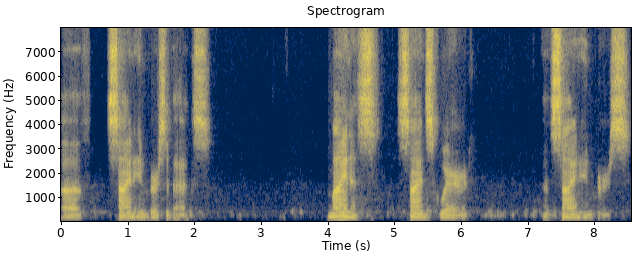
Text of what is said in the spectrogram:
of sine inverse of x minus sine squared of sine inverse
